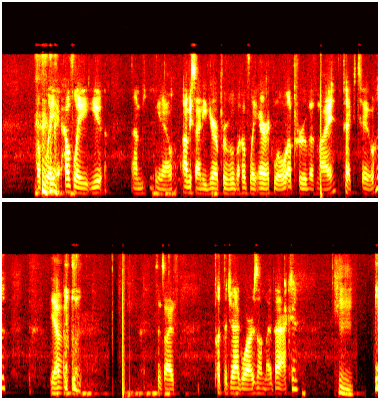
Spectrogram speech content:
hopefully, hopefully you. Um, you know, obviously I need your approval, but hopefully Eric will approve of my pick too. Yep. Since I've put the Jaguars on my back. Hmm.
